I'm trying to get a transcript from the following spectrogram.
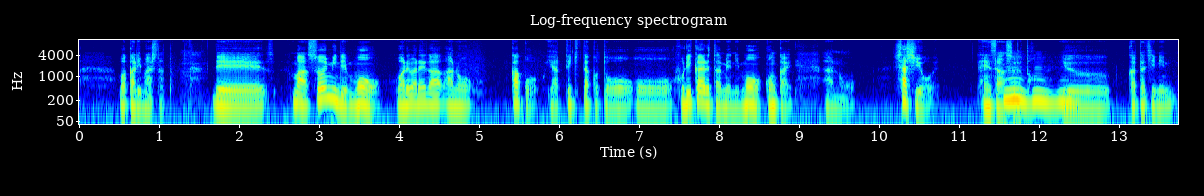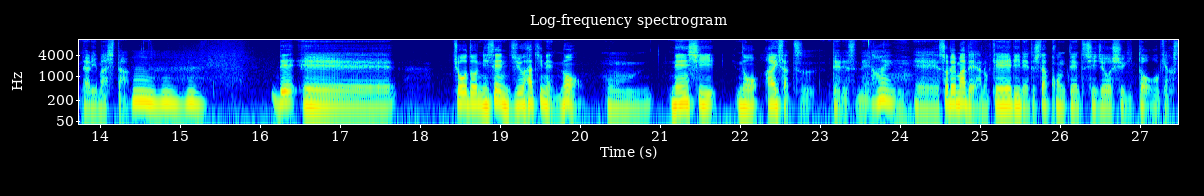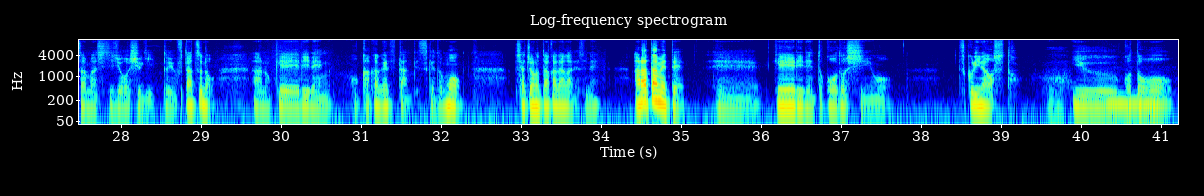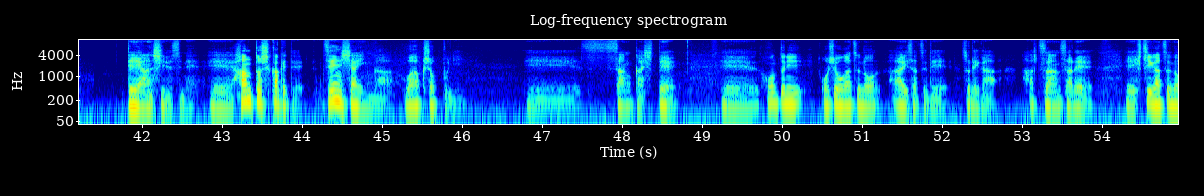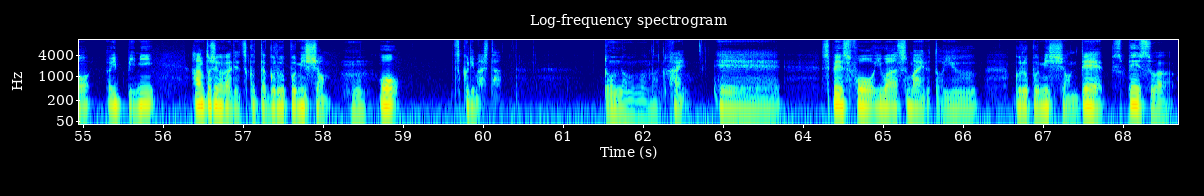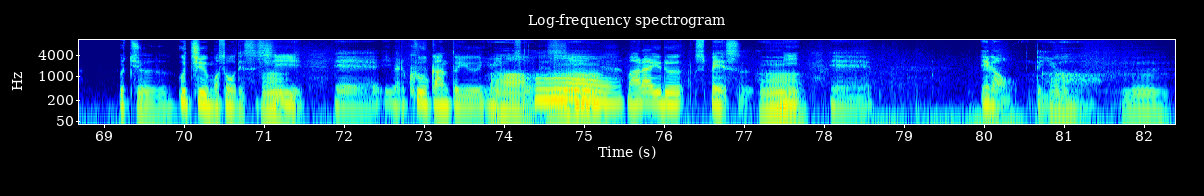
分かりましたと。でまあそういう意味でも我々があの過去やってきたことをお振り返るためにも今回あの写真を編纂するという形になりました。うんうんで、えーちょうど2018年の、うん年始の挨拶でですね、はい。えーそれまであの経営理念としてはコンテンツ至上主義とお客様至上主義という2つのあの経営理念を掲げてたんですけども社長の高田がですね改めて、えー経営理念と行動指針を作り直すということを提案しですね、えー半年かけて全社員がワークショップに、えー参加して、えー本当にお正月の挨拶でそれが発案され、えー7月の一日に半年がかりで作ったグループミッションうんを作りました。どんなものなんですか？はい、えー、 Space for your Smile というグループミッションでスペースは宇宙？宇宙もそうですし、えーいわゆる空間という意味もそうですしまあ、あらゆるスペースに、うん。えー笑顔っていううん。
